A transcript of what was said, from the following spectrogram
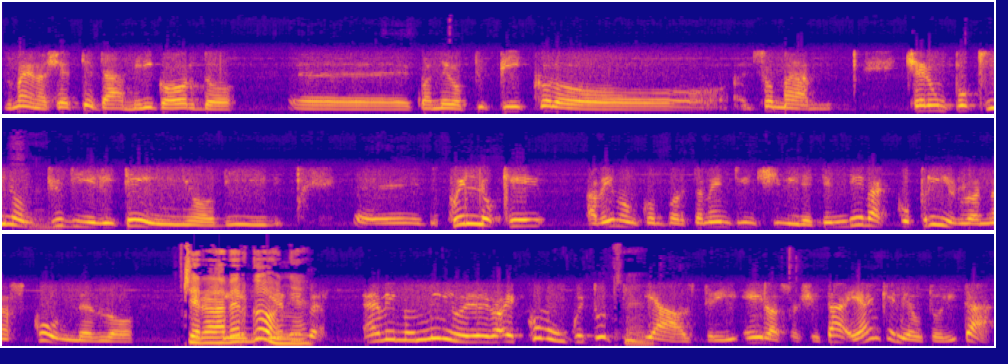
ormai a una certa età mi ricordo eh, quando ero più piccolo, insomma, c'era un pochino più di ritegno, di eh, quello che aveva un comportamento incivile tendeva a coprirlo, a nasconderlo. C'era la vergogna. Aveva, aveva, un minimo di vergogna e comunque tutti sì. gli altri e la società e anche le autorità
